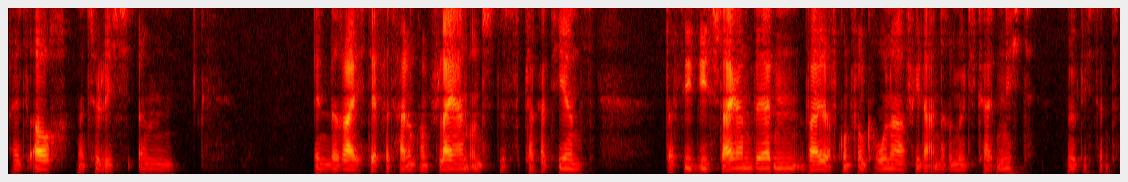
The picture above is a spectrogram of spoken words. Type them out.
als auch natürlich ähm, im Bereich der Verteilung von Flyern und des Plakatierens, dass sie dies steigern werden, weil aufgrund von Corona viele andere Möglichkeiten nicht möglich sind.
